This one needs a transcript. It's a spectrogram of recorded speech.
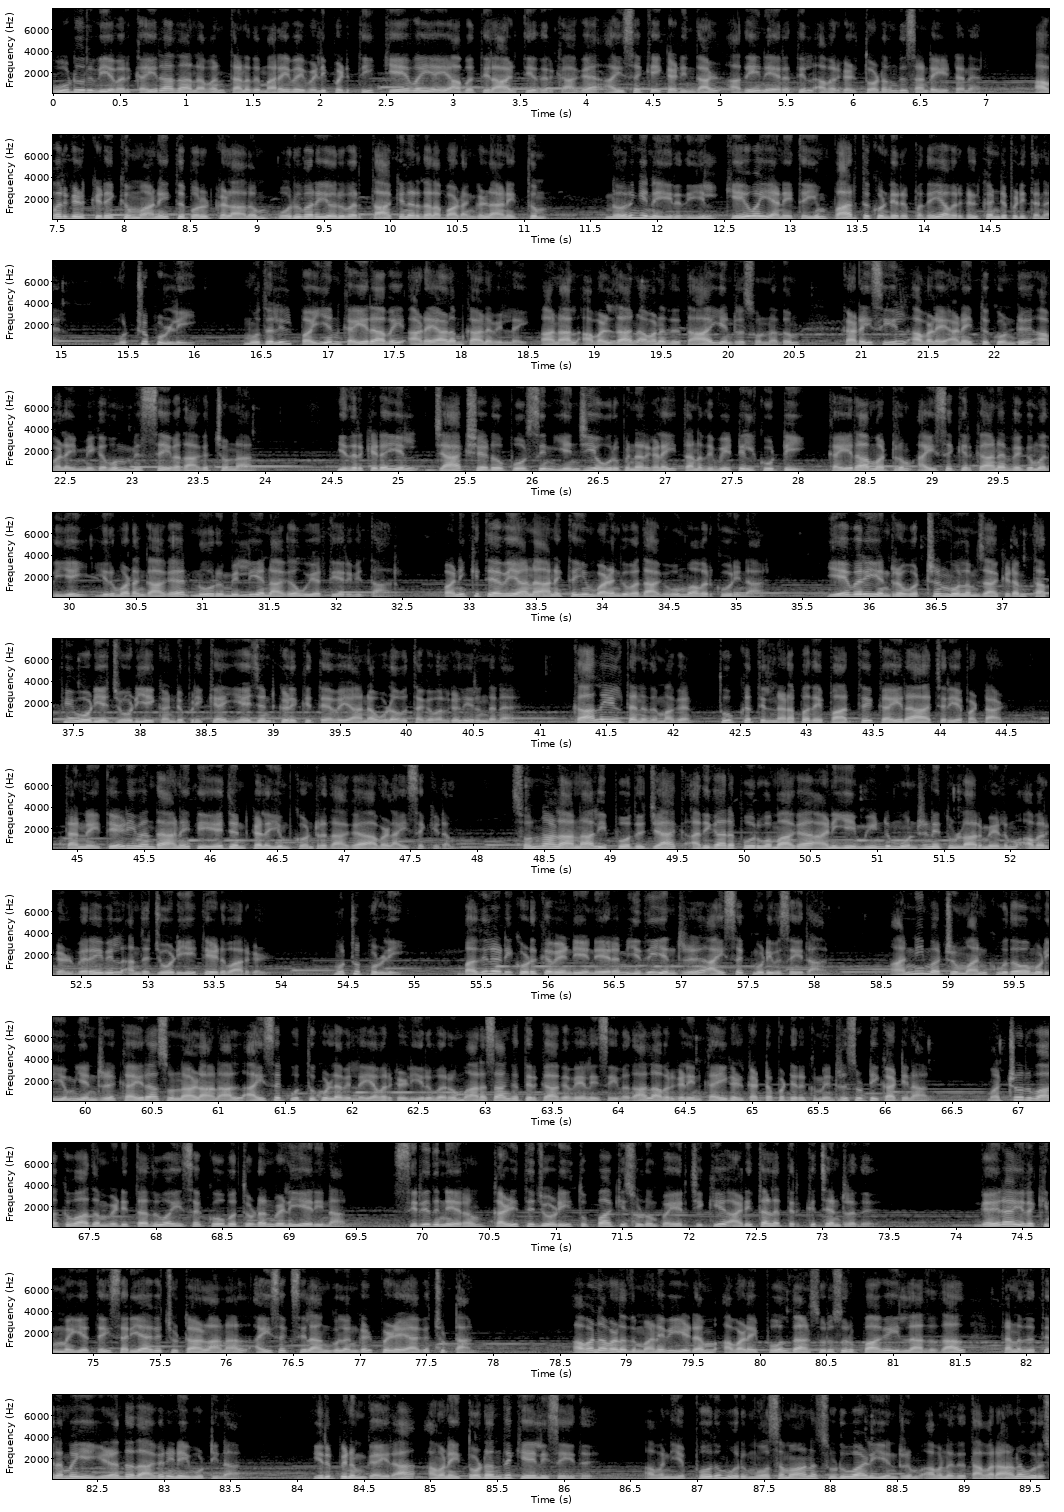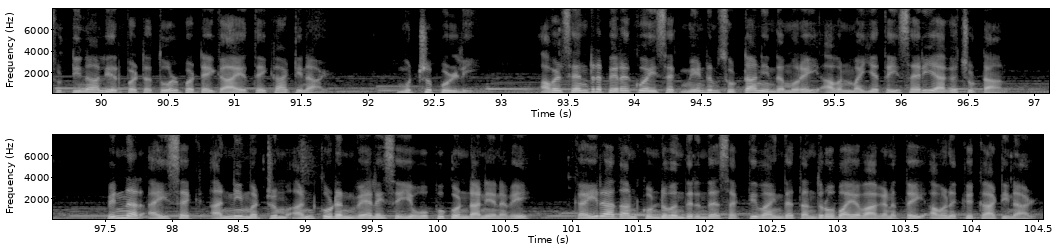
ஊடுருவியவர் கைராதான் அவன் தனது மறைவை வெளிப்படுத்தி கேவையை ஆபத்தில் ஆழ்த்தியதற்காக ஐசக்கை கடிந்தால் அதே நேரத்தில் அவர்கள் தொடர்ந்து சண்டையிட்டனர். அவர்கள் கிடைக்கும் அனைத்து பொருட்களாலும் ஒருவரையொருவர் தாக்கினர் தளபாடங்கள் அனைத்தும் நொறுங்கின இறுதியில் கேவை அனைத்தையும் பார்த்து கொண்டிருப்பதை அவர்கள் கண்டுபிடித்தனர். முற்றுப்புள்ளி. முதலில் பையன் கைராவை அடையாளம் காணவில்லை. ஆனால் அவள்தான் அவனது தாய் என்று சொன்னதும் கடைசியில் அவளை அணைத்துக் கொண்டு அவளை மிகவும் மிஸ் செய்வதாகச் சொன்னான் இதற்கிடையில் ஜாக் ஷேடோ போர்ஸின் எஞ்சிய உறுப்பினர்களை தனது வீட்டில் கூட்டி கைரா மற்றும் ஐசக்கிற்கான வெகுமதியை இருமடங்காக நூறு மில்லியனாக உயர்த்தி அறிவித்தார். பணிக்கு தேவையான அனைத்தையும் வழங்குவதாகவும் அவர் கூறினார். ஏவரி என்ற ஒற்றன் மூலம் ஜாக்கிடம் தப்பி ஓடிய ஜோடியை கண்டுபிடிக்க ஏஜென்ட்களுக்கு தேவையான உளவு தகவல்கள் இருந்தன. காலையில் தனது மகன் தூக்கத்தில் நடப்பதை பார்த்து கைரா ஆச்சரியப்பட்டாள். தன்னை தேடி வந்த அனைத்து ஏஜென்ட்களையும் கொன்றதாக அவள் ஐசக்கிடம். சொன்னாலானால் இப்போது ஜாக் அதிகாரப்பூர்வமாக அணியை மீண்டும் ஒன்றிணைத்துள்ளார் மேலும் அவர்கள் விரைவில் அந்த ஜோடியை தேடுவார்கள். முற்றுப்புள்ளி. பதிலடி கொடுக்க வேண்டிய நேரம் இது என்று ஐசக் முடிவு செய்தான். அன்னி மற்றும் அன்க் உதவ முடியும் என்று கைரா சொன்னாளானால் ஐசக் ஒத்துக்கொள்ளவில்லை. அவர்கள் இருவரும் அரசாங்கத்திற்காக வேலை செய்வதால் அவர்களின் கைகள் கட்டப்பட்டிருக்கும் என்று சுட்டிக்காட்டினான். மற்றொரு வாக்குவாதம் வெடித்தது ஐசக் கோபத்துடன் வெளியேறினான். சிறிது நேரம் கழித்து ஜோடி துப்பாக்கி சுடும் பயிற்சிக்கு அடித்தளத்திற்கு சென்றது. கைரா இலக்கின் மையத்தை சரியாக சுட்டாளானால் ஐசக் சில அங்குலங்கள் பிழையாக சுட்டான். அவன் அவளது மனைவியிடம் அவளைப் போல்தான் சுறுசுறுப்பாக இல்லாததால் தனது திறமையை இழந்ததாக நினைவூட்டினான். இருப்பினும் கைரா அவனை தொடர்ந்து கேலி செய்து அவன் எப்போதும் ஒரு மோசமான சுடுவாளி என்றும் அவனது தவறான ஒரு சுட்டினால் ஏற்பட்ட தோள்பட்டை காயத்தை காட்டினாள். முற்றுப்புள்ளி. அவள் சென்ற பிறகு ஐசக் மீண்டும் சுட்டான் இந்த முறை அவன் மையத்தை சரியாக சுட்டான். பின்னர் ஐசக் அன்னி மற்றும் அன்குடன் வேலை செய்ய ஒப்புக்கொண்டான் எனவே கைரா தான் கொண்டு வந்திருந்த சக்தி வாய்ந்த தந்திரோபாய வாகனத்தை அவனுக்கு காட்டினாள்.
